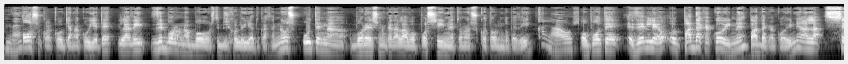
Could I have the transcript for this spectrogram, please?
Ναι. Όσο κακό και αν ακούγεται. Δηλαδή, δεν μπορώ να μπω στην ψυχολογία του καθενός, ούτε να μπορέσω να καταλάβω πώς είναι το να σου σκοτώνουν το παιδί. Καλά, όχι. Οπότε ε, δεν λέω, ε, πάντα κακό είναι, πάντα κακό είναι, αλλά σε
